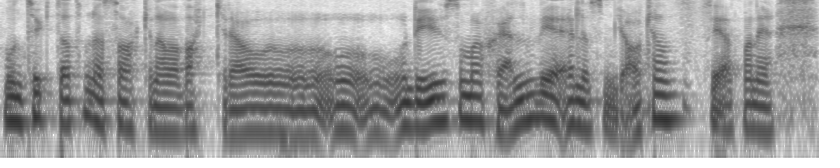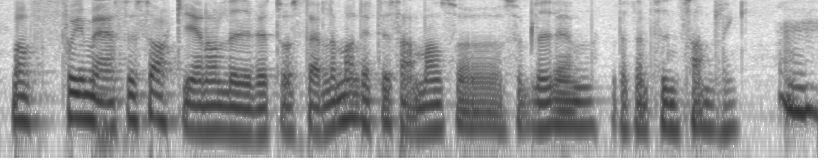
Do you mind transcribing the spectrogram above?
hon tyckte att de där sakerna var vackra och, och, och det är ju som man själv är, eller som jag kan se att man är. Man får ju med sig saker genom livet och ställer man det tillsammans så, så blir det en liten fin samling. Mm.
